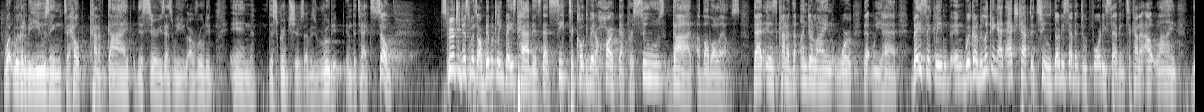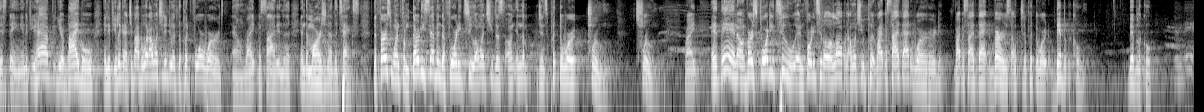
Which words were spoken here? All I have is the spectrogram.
what we're going to be using to help kind of guide this series as we are rooted in the scriptures, that was rooted in the text. So. Spiritual disciplines are biblically based habits that seek to cultivate a heart that pursues God above all else. That is kind of the underlying work that we have. Basically, and we're going to be looking at Acts chapter 2, 37 through 47 to kind of outline this thing. And if you have your Bible, and if you're looking at your Bible, what I want you to do is to put four words down, right beside in the in the margin of the text. The first one from 37 to 42, I want you to in the margins put the word true. True right? And then on verse 42 and 42 alone, I want you to put right beside that word, right beside that verse, I want you to put the word biblical. Biblical.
